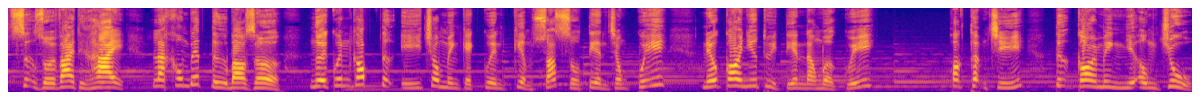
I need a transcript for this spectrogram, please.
Sự dối vai thứ hai là không biết từ bao giờ người quyên góp tự ý cho mình cái quyền kiểm soát số tiền trong quỹ nếu coi như Thủy Tiên đang mở quỹ. Hoặc thậm chí tự coi mình như ông chủ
